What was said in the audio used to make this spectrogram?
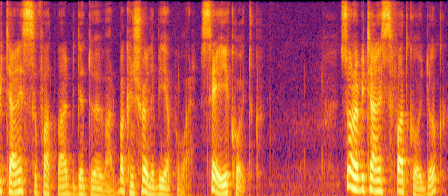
bir tane sıfat var bir de dö var. Bakın şöyle bir yapı var. S'yi koyduk. Sonra bir tane sıfat koyduk.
